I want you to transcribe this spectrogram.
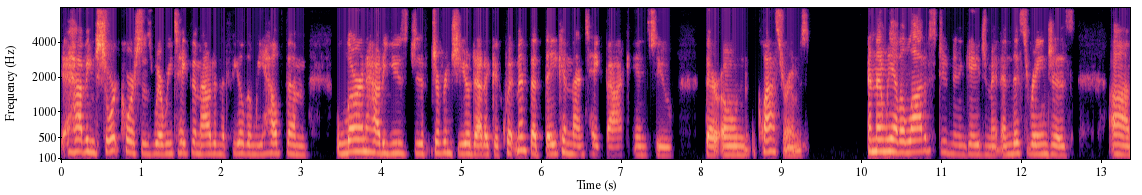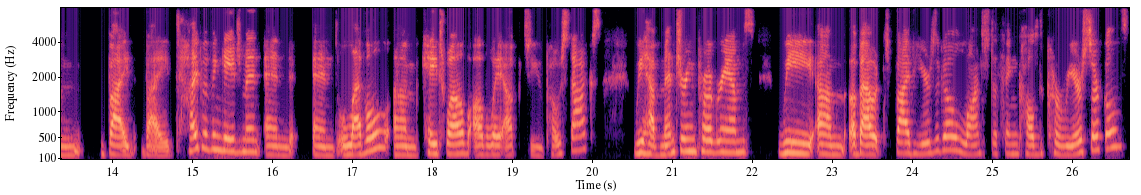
having short courses where we take them out in the field and we help them learn how to use different geodetic equipment that they can then take back into their own classrooms. And then we have a lot of student engagement, and this ranges um, by by type of engagement and and level, um, K twelve all the way up to postdocs. We have mentoring programs. We um, about five years ago launched a thing called Career Circles,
